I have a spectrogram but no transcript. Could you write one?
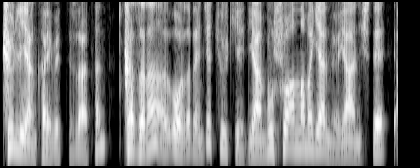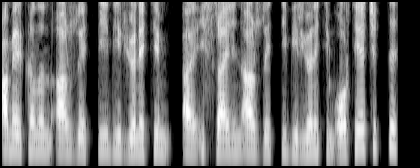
külliyen kaybetti zaten. Kazanan orada bence Türkiye'ydi. Yani bu şu anlama gelmiyor. Yani işte Amerika'nın arzu ettiği bir yönetim, İsrail'in arzu ettiği bir yönetim ortaya çıktı.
